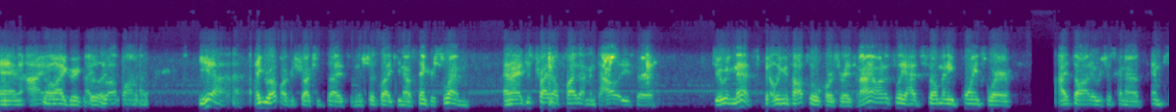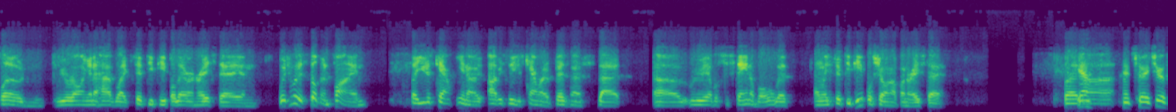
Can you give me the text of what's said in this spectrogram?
And I, no, I agree completely. I grew up on, yeah, I grew up on construction sites, and it's just like you know, sink or swim. And I just try to apply that mentality to doing this, building this obstacle course race. And I honestly had so many points where I thought it was just going to implode, and we were only going to have like 50 people there on race day, and which would have still been fine. But you just can't, you know, obviously you just can't run a business that uh, we were able to sustainable with only 50 people showing up on race day. But yeah, uh, that's very true.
